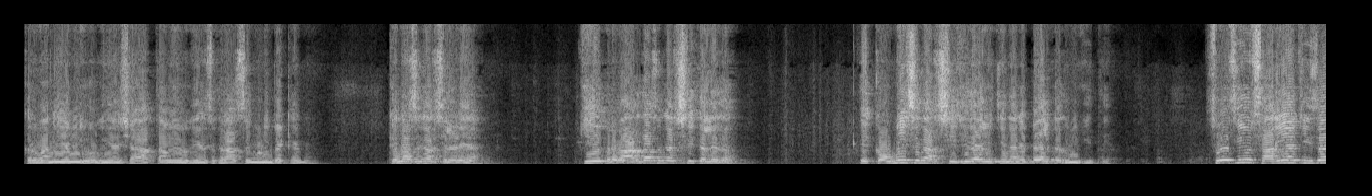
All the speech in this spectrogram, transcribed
ਕੁਰਬਾਨੀਆਂ ਵੀ ਹੋ ਗਈਆਂ, ਸ਼ਹਾਦਤਾਂ ਵੀ ਹੋ ਗਈਆਂ ਸੁਖਰਾਜ ਸਿੰਘ ਹੁਣੀ ਬੈਠੇ ਨੇ। ਕਿੰਨਾ ਸੰਘਰਸ਼ ਲੜਿਆ? ਕੀ ਇਹ ਪਰਿਵਾਰ ਦਾ ਸੰਘਰਸ਼ ਸੀ, ਇਕੱਲੇ ਦਾ? ਇਹ ਕੌਮੀ ਸੰਘਰਸ਼ ਸੀ ਜਿਹਦਾ ਵਿੱਚ ਇਹਨਾਂ ਨੇ ਪਹਿਲ ਕਦਮੀ ਕੀਤੀ। ਸੋ ਅਸੀਂ ਉਹ ਸਾਰੀਆਂ ਚੀਜ਼ਾਂ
